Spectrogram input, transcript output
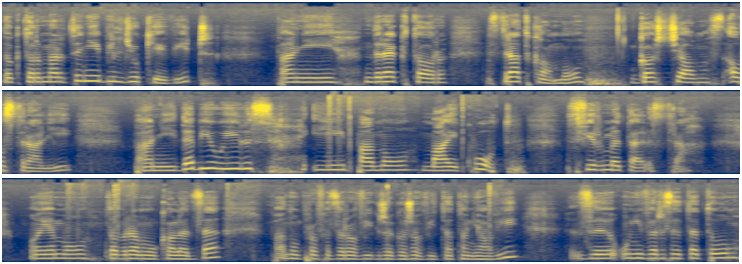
dr Martynie Bildziukiewicz, pani dyrektor Stratcomu, gościom z Australii, pani Debbie Wills i panu Mike Wood z firmy Telstra mojemu dobremu koledze, panu profesorowi Grzegorzowi Tatoniowi z Uniwersytetu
